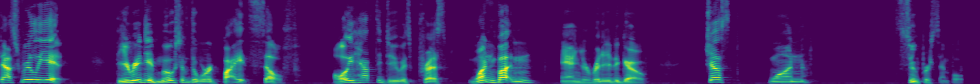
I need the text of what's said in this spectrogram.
That's really it. The array did most of the work by itself. All you have to do is press one button and you're ready to go. Just one, super simple.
